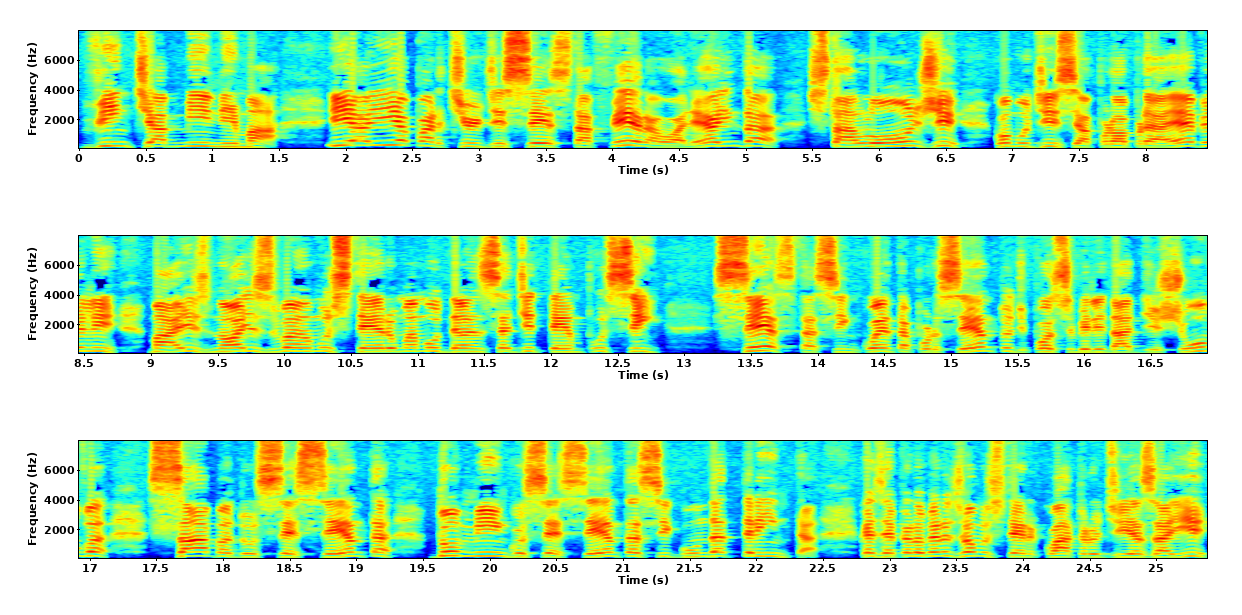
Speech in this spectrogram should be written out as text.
20 a mínima. E aí, a partir de sexta-feira, olha, ainda está longe, como disse a própria Evelyn, mas nós vamos ter uma mudança de tempo sim. Sexta, 50% de possibilidade de chuva, sábado, 60%, domingo, 60%, segunda, 30%. Quer dizer, pelo menos vamos ter quatro dias aí,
